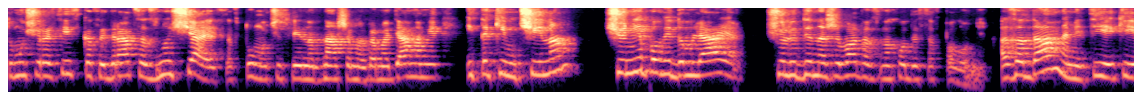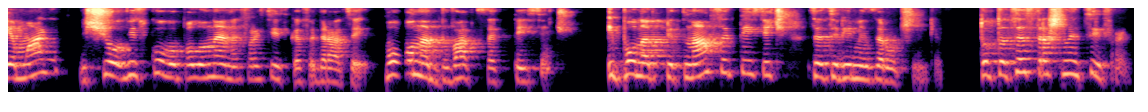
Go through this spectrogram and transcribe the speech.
тому що Російська Федерація знущається, в тому числі над нашими громадянами, і таким чином, що не повідомляє, що людина жива та знаходиться в полоні. А за даними, ті, які я маю, що військовополонених в Російській Федерації понад 20 тисяч і понад 15 тисяч це цивільних заручників. Тобто це страшні цифри.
